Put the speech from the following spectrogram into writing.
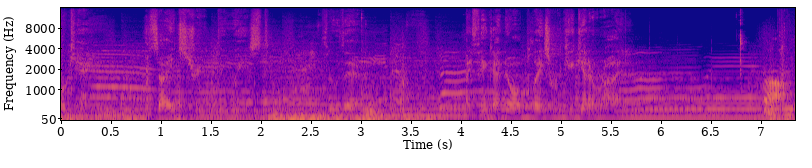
Okay. Side street, due east. Through there. I think I know a place we could get a ride. Oh,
